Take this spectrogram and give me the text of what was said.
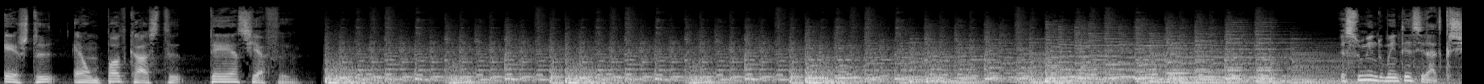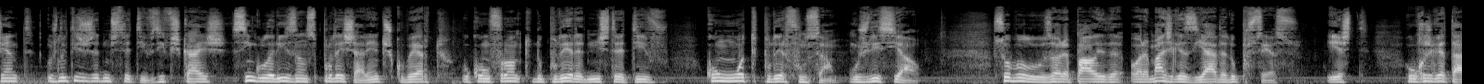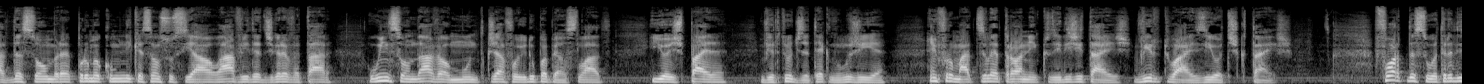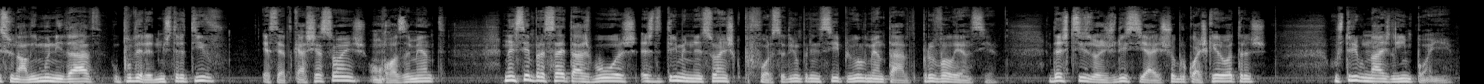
Este é um podcast TSF. Assumindo uma intensidade crescente, os litígios administrativos e fiscais singularizam-se por deixarem descoberto o confronto do poder administrativo com um outro poder-função, o judicial, sob a luz ora pálida, ora mais gazeada do processo. Este, o resgatado da sombra por uma comunicação social ávida de desgravatar o insondável mundo que já foi o do papel selado e hoje paira, virtudes da tecnologia, em formatos eletrónicos e digitais, virtuais e outros que tais. Forte da sua tradicional imunidade, o poder administrativo, exceto que há exceções, honrosamente, nem sempre aceita às boas as determinações que, por força de um princípio elementar de prevalência das decisões judiciais sobre quaisquer outras, os tribunais lhe impõem.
